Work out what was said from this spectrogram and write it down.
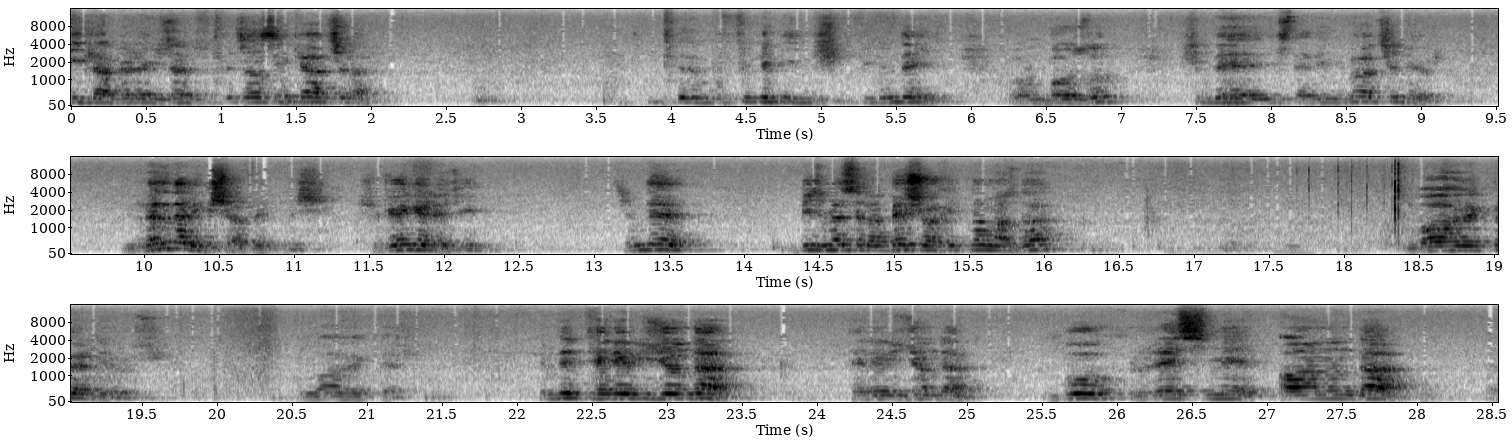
İlla böyle güzel tutacaksın ki açılar. Dedim bu film iyiymiş, film değil. Onu bozdum, şimdi istediğim gibi açılıyor. Ne kadar inkişaf etmiş. Şuraya geleceğim. Şimdi biz mesela beş vakit namazda Allahu Ekber diyoruz. Allahu Ekber. Şimdi televizyonda televizyonda bu resmi anında e,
